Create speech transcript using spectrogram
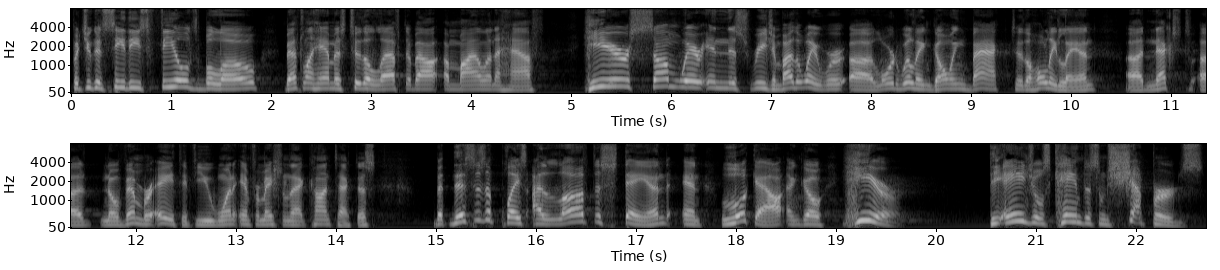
But you can see these fields below. Bethlehem is to the left, about a mile and a half. Here, somewhere in this region, by the way, we're, uh, Lord willing, going back to the Holy Land uh, next uh, November 8th. If you want information on that, contact us. But this is a place I love to stand and look out and go, here the angels came to some shepherds,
